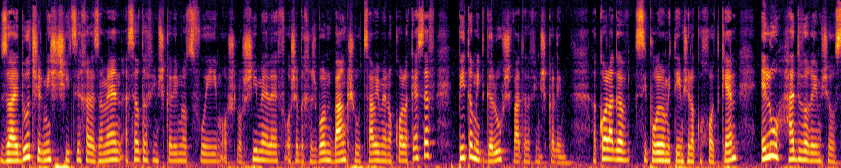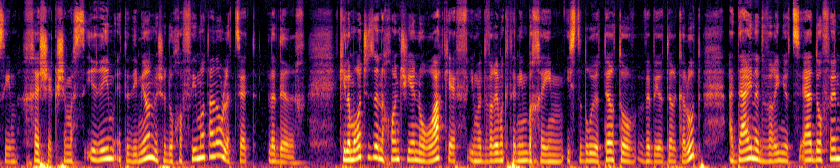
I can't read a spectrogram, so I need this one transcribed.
זו העדות של מישהי שהצליחה לזמן עשרת אלפים שקלים לא צפויים, או שלושים אלף, או שבחשבון בנק שהוצא ממנו כל הכסף, פתאום התגלו שבעת אלפים שקלים. הכל אגב סיפורים אמיתיים של לקוחות, כן? אלו הדברים שעושים חשק, שמסעירים את הדמיון ושדוחפים אותנו לצאת לדרך. כי למרות שזה נכון שיהיה נורא כיף אם הדברים הקטנים בחיים יסתדרו יותר טוב וביותר קלות, עדיין הדברים יוצאי הדופן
